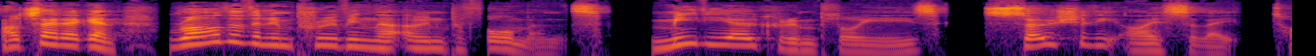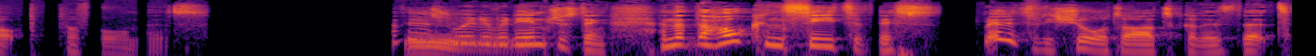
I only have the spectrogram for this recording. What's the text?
I'll say that again. Rather than improving their own performance, mediocre employees socially isolate top performers. I think that's really, really Hmm. interesting. And that the whole conceit of this relatively short article is that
